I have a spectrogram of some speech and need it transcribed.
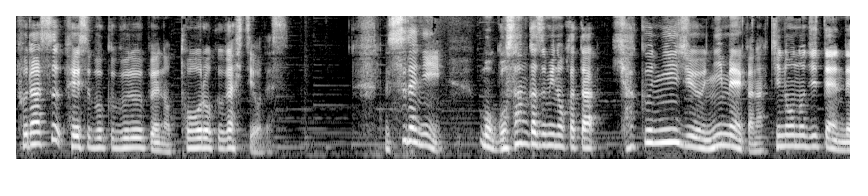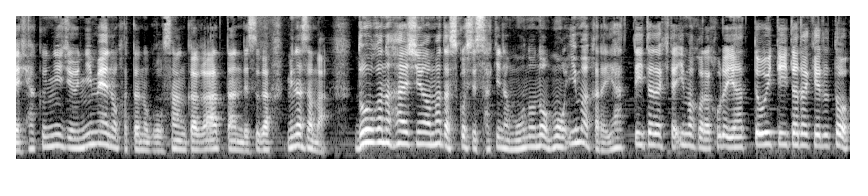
プラス Facebook グループへの登録が必要です。すでにもうご参加済みの方122名かな？昨日の時点で122名の方のご参加があったんですが皆様動画の配信はまだ少し先なもののもう今からやっていただきたい今からこれやっておいていただけると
